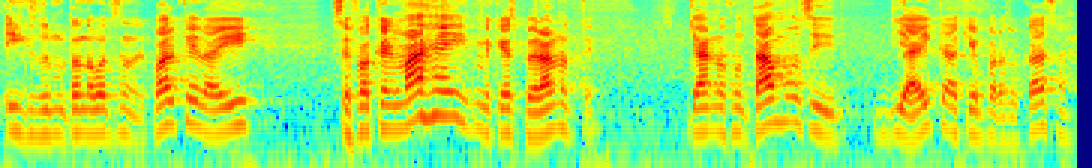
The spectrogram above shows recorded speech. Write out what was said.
Y estuvimos dando vueltas en el parque, de ahí se fue aquel maje y me quedé esperándote. Ya nos juntamos y de ahí cada quien para su casa.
